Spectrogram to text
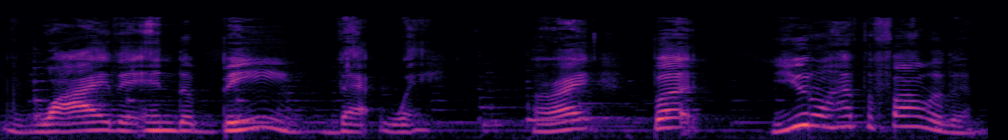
why they end up being that way. All right? But you don't have to follow them.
